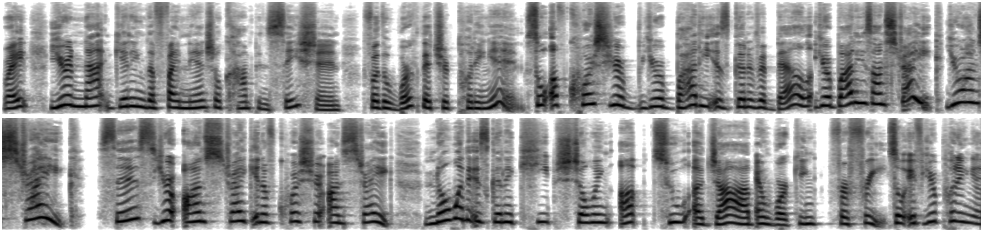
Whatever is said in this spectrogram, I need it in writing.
Right? You're not getting the financial compensation for the work that you're putting in. So of course your your body is going to rebel. Your body's on strike. You're on strike. Sis, you're on strike. And of course, you're on strike. No one is going to keep showing up to a job and working for free. So if you're putting in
